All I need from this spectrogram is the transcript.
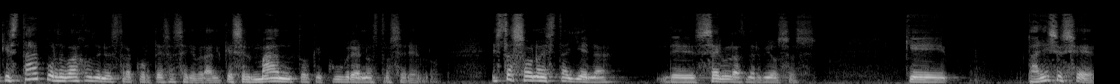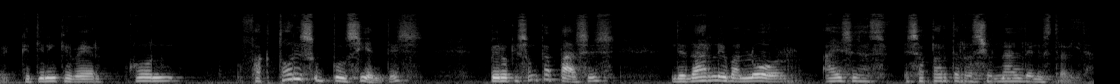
que está por debajo de nuestra corteza cerebral, que es el manto que cubre a nuestro cerebro. Esta zona está llena de células nerviosas que parece ser que tienen que ver con factores subconscientes, pero que son capaces de darle valor a esa parte racional de nuestra vida.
